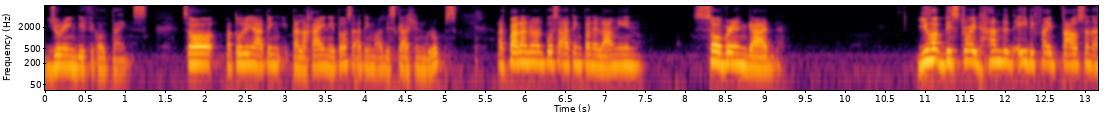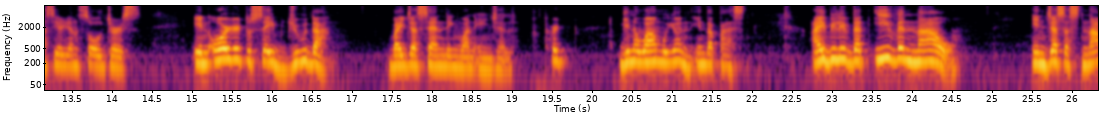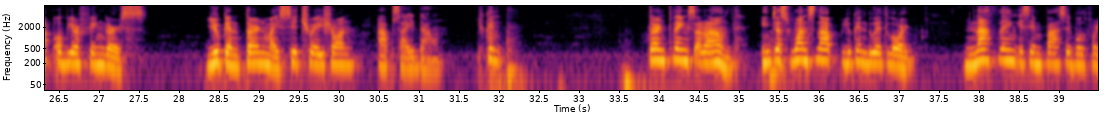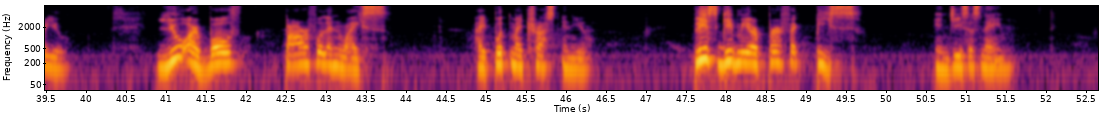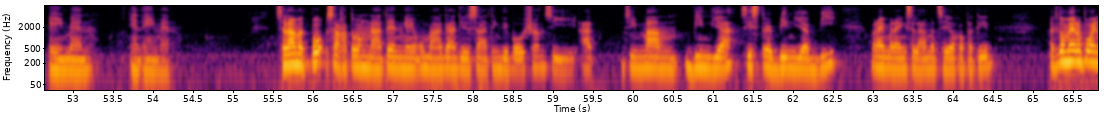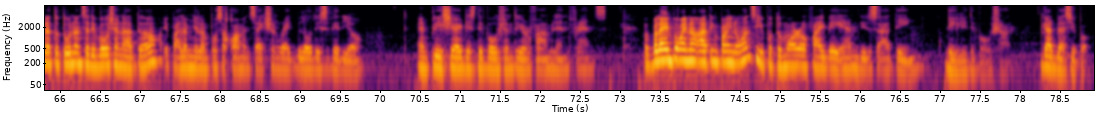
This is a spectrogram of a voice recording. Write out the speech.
during difficult times. So, patuloy nating talakayin ito sa ating mga discussion groups. At para naman po sa ating panalangin, Sovereign God, You have destroyed 185,000 Assyrian soldiers in order to save Judah by just sending one angel. Lord, ginawa mo yun in the past. I believe that even now, in just a snap of your fingers, you can turn my situation upside down. You can turn things around. In just one snap, you can do it, Lord. Nothing is impossible for you. You are both powerful and wise. I put my trust in you. Please give me your perfect peace. In Jesus' name, Amen and Amen. Salamat po sa katuwang natin ngayong umaga dito sa ating devotion si at si Ma'am Bindia, Sister Bindia B. Maraming maraming salamat sa iyo kapatid. At kung meron po kayo natutunan sa devotion nato, ipaalam niyo lang po sa comment section right below this video. And please share this devotion to your family and friends. Pagpalain po kayo ng ating Panginoon. See you po tomorrow 5 a.m. dito sa ating daily devotion. God bless you po.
